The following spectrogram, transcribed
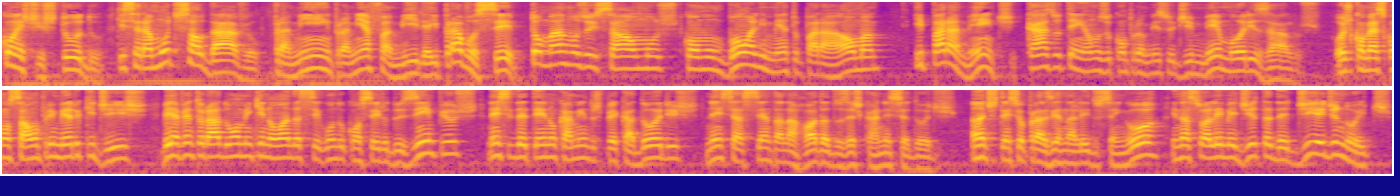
com este estudo que será muito saudável para mim, para minha família e para você tomarmos os salmos como um bom alimento para a alma e para a mente, caso tenhamos o compromisso de memorizá-los. Hoje começa com o Salmo 1 que diz: Bem-aventurado o homem que não anda segundo o conselho dos ímpios, nem se detém no caminho dos pecadores, nem se assenta na roda dos escarnecedores. Antes tem seu prazer na lei do Senhor, e na sua lei medita de dia e de noite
